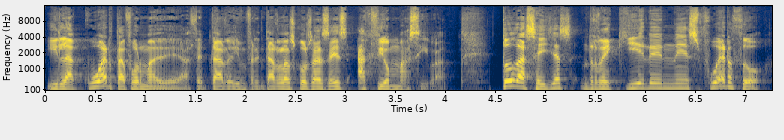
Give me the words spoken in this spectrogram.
Y la cuarta forma de aceptar y enfrentar las cosas es acción masiva. Todas ellas requieren esfuerzo.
